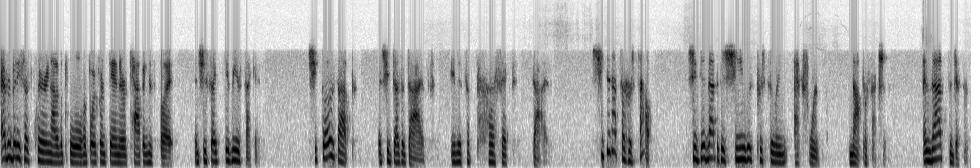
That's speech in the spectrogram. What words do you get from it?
Everybody starts clearing out of the pool. Her boyfriend's standing there tapping his foot. And she's like, Give me a second. She goes up and she does a dive. And it's a perfect dive. She did that for herself. She did that because she was pursuing excellence, not perfection. And that's the difference.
